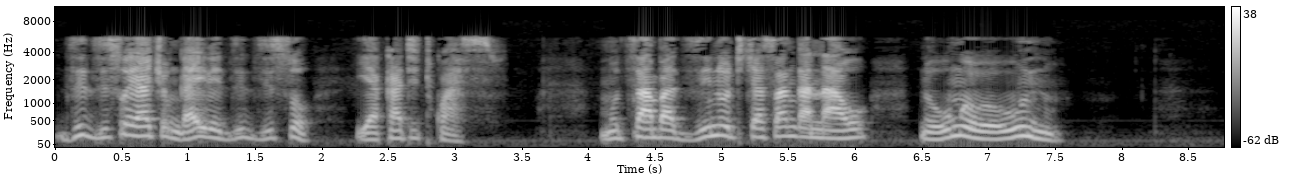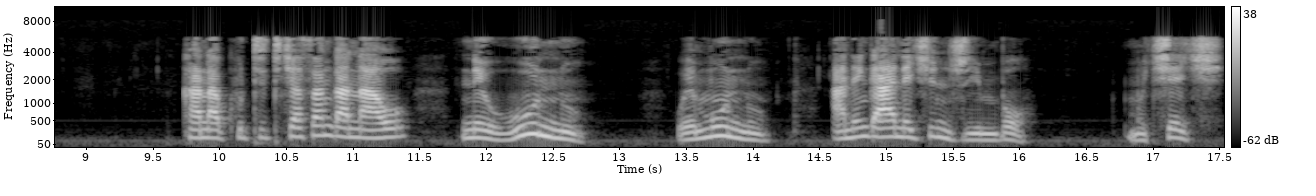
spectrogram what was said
dzidziso yacho ngaive dzidziso yakati twasi mutsamba dzino tichasanganawo noumwe hweunhu. Kana kuti tichasanganawo neunhu hwemunhu anenge ane chinzvimbo muchechi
